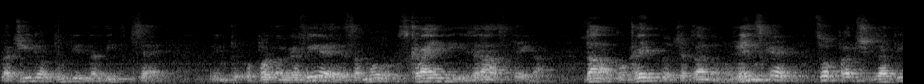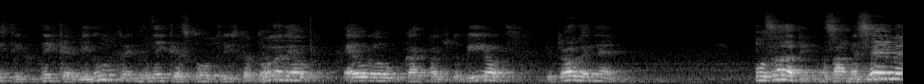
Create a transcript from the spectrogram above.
plačilo tudi narediti vse. In pornografija je samo skrajni izraz tega. Da, konkretno, če vzamemo ženske, so pač za tistih nekaj minut in nekaj 100-300 dolarjev, evrov, kar pač dobijo, pripravljene pozabiti na same sebe,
